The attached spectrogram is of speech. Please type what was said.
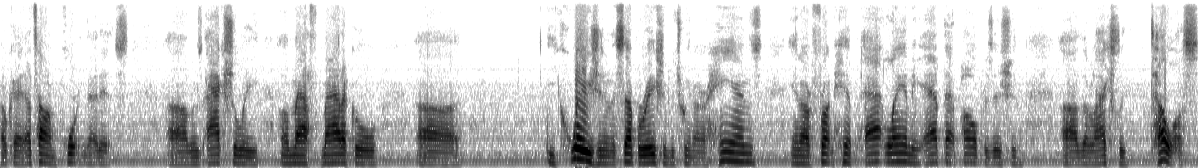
Okay, that's how important that is. Uh, there's actually a mathematical uh, equation and the separation between our hands and our front hip at landing at that power position uh, that'll actually tell us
